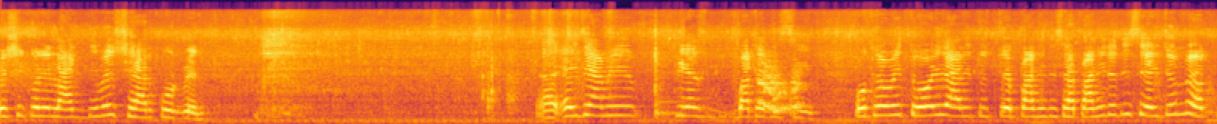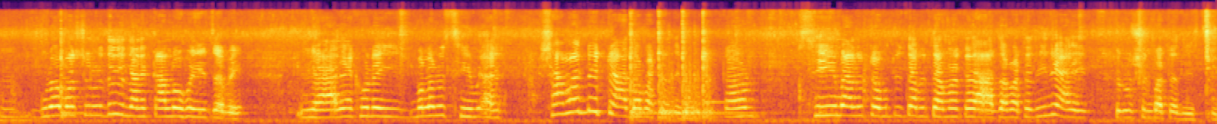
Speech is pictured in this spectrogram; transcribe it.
বেশি করে লাইক দেবেন শেয়ার করবেন। এই যে আমি পেঁয়াজ বাটা দিছি, প্রথমে তৈল আর একটু পানি দিছি, আর পানিটা দিছি এই জন্য গুঁড়া মশলা দিলে নাহলে কালো হয়ে যাবে। আর এখন এই বললাম সিম সামান্য একটু আদা বাটা দেবো, কারণ সিম, আলু টমেটোতে আমি তেমন একটা আদা বাটা দিইনি, আর রসুন বাটা দিচ্ছি।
